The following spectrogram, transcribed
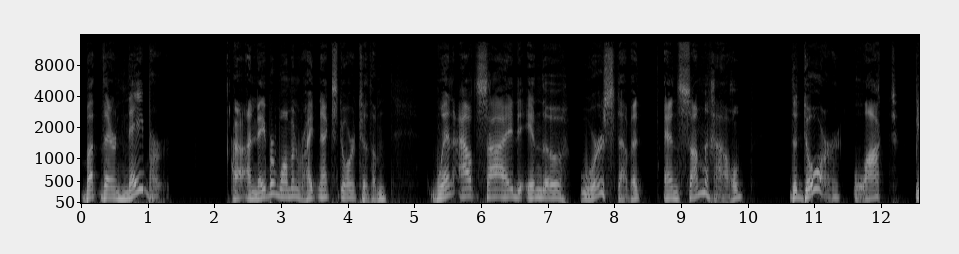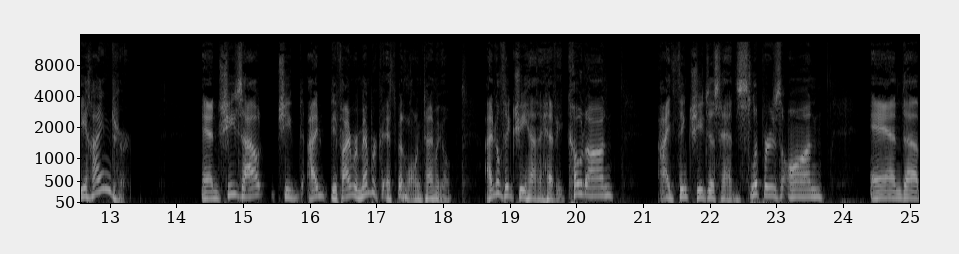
But their neighbor, a neighbor woman right next door to them, went outside in the worst of it and somehow the door locked behind her. and she's out. She, I, if I remember, it's been a long time ago. I don't think she had a heavy coat on. I think she just had slippers on, and uh,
